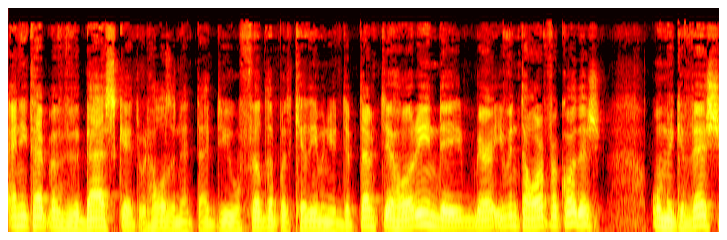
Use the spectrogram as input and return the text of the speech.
Any type of basket with holes in it that you filled up with Kelim and you dip them Tehorin, they bear even Tahor for Kodesh. And if there's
